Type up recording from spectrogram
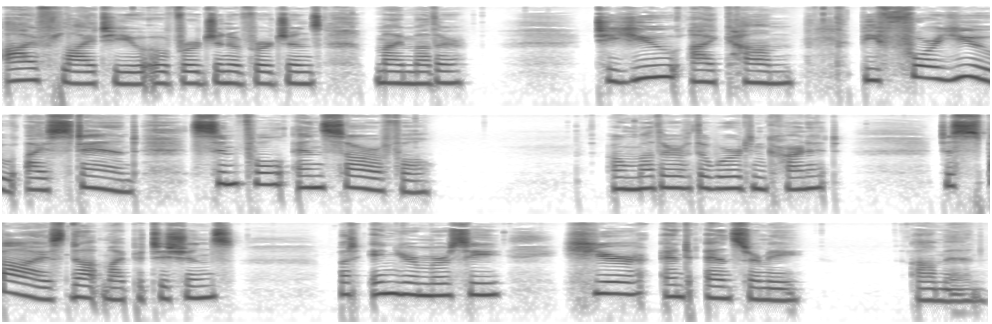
I fly to you, O Virgin of Virgins, my Mother. To you I come, before you I stand, sinful and sorrowful. O Mother of the Word incarnate, despise not my petitions, but in your mercy hear and answer me. Amen.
